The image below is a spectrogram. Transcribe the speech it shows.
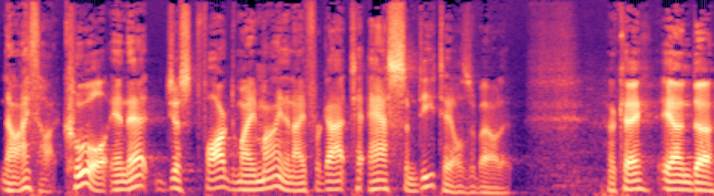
Now I thought, cool. And that just fogged my mind, and I forgot to ask some details about it. Okay? And uh,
